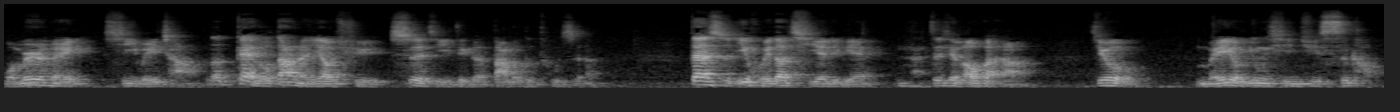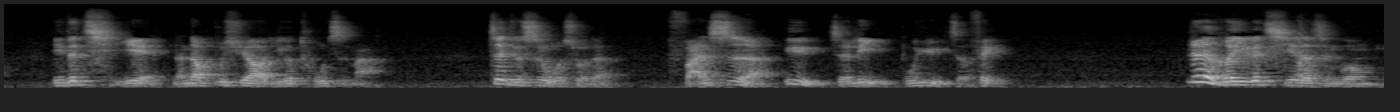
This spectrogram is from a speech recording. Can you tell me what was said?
我们认为习以为常，那盖楼当然要去设计这个大楼的图纸了。但是，一回到企业里边，这些老板啊就没有用心去思考：你的企业难道不需要一个图纸吗？这就是我说的，凡事啊预则立，不预则废。任何一个企业的成功，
